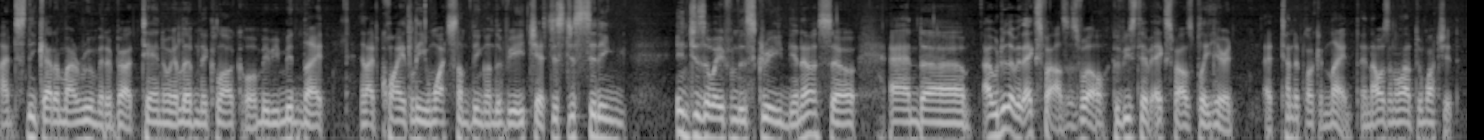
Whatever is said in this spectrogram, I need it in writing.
I'd sneak out of my room at about ten or eleven o'clock or maybe midnight, and I'd quietly watch something on the VHS, just just sitting inches away from the screen, you know. So and uh, I would do that with X Files as well because we used to have X Files play here at, at ten o'clock at night, and I wasn't allowed to watch it.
